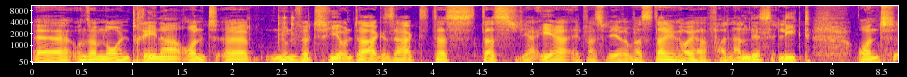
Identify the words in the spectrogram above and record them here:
äh, unserem neuen Trainer. Und äh, nun wird hier und da gesagt, dass das ja eher etwas wäre, was Daniel Heuer Fernandes liegt. Und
